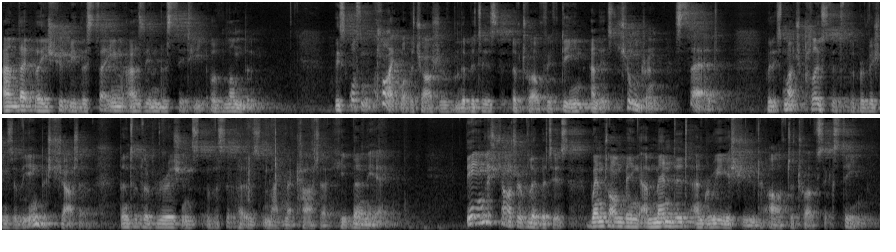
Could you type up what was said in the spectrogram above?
and that they should be the same as in the City of London. This wasn't quite what the Charter of Liberties of 1215 and its children said, but it's much closer to the provisions of the English Charter than to the provisions of the supposed Magna Carta Hiberniae. The English Charter of Liberties went on being amended and reissued after 1216.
